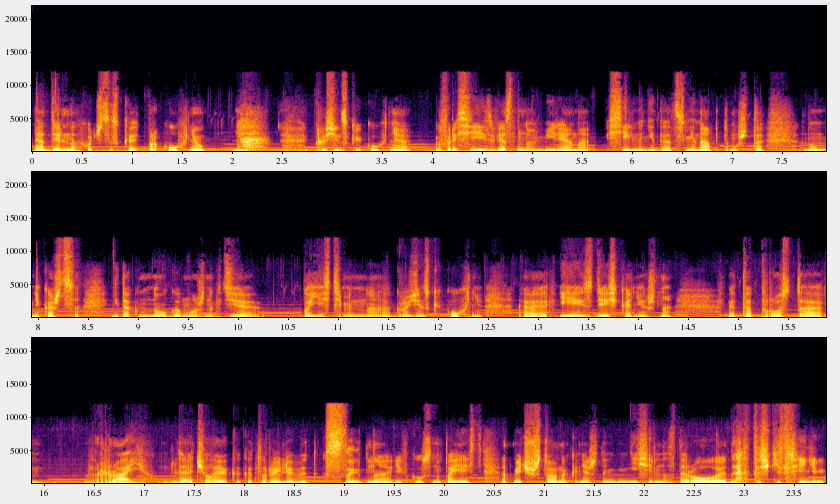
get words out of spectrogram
отдельно хочется сказать про кухню. Грузинская кухня в России известна, но в мире она сильно недооценена, потому что, ну, мне кажется, не так много можно где поесть именно грузинской кухни. Э, и здесь, конечно, это просто рай для человека, который любит сытно и вкусно поесть. Отмечу, что она, конечно, не сильно здоровая, да, с точки зрения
